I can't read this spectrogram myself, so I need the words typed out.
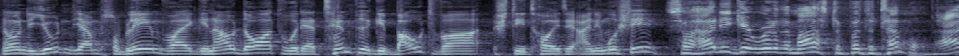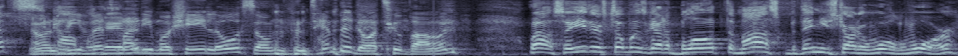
Nun, die Juden, die haben ein Problem, weil genau dort, wo der Tempel gebaut war, steht heute eine Moschee. So how do you get rid of the mosque to put the temple? That's Und wie wird man die. Moschee los, um einen Tempel dort zu bauen? Wow, so either someone's got to blow up the mosque, but then you start a world war.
